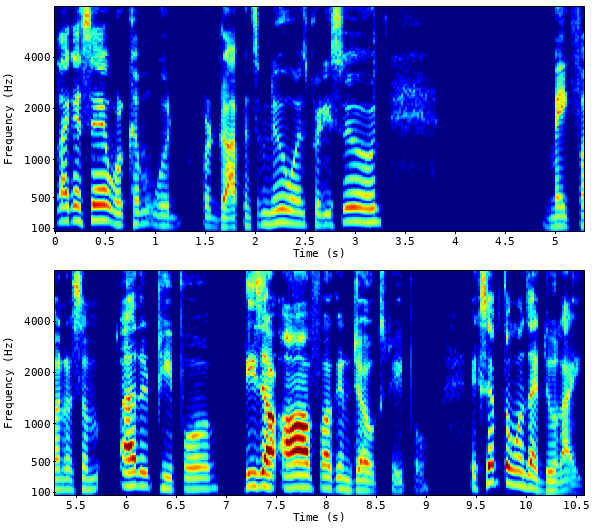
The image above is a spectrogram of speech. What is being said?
Like I said, we're coming. We're we're dropping some new ones pretty soon. Make fun of some other people. These are all fucking jokes, people, except the ones I do like,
